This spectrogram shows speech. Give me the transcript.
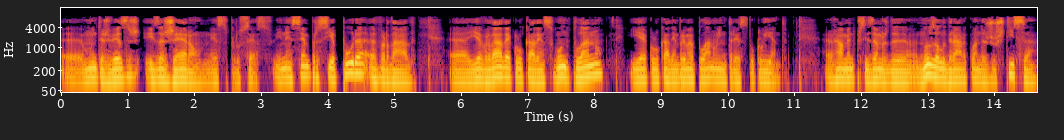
eh, muitas vezes exageram nesse processo e nem sempre se apura a verdade. Eh, e a verdade é colocada em segundo plano e é colocada em primeiro plano o interesse do cliente. Realmente precisamos de nos alegrar quando a justiça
